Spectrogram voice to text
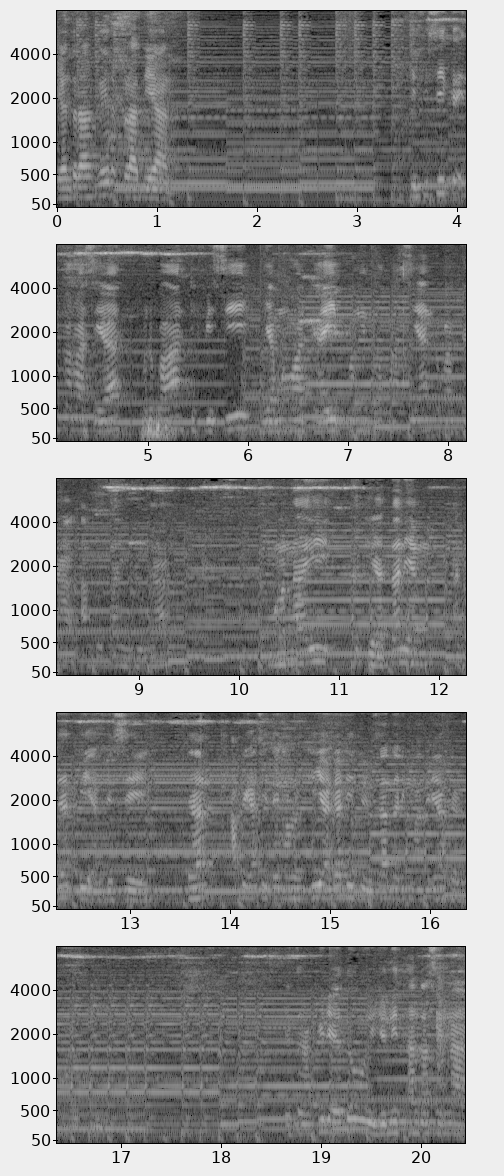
yang terakhir pelatihan. Divisi keinformasian merupakan divisi yang mewadahi penginformasian kepada anggota himpunan mengenai kegiatan yang ada di MTC dan aplikasi teknologi yang ada di jurusan teknik material dan teknologi terakhir yaitu unit antasena.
